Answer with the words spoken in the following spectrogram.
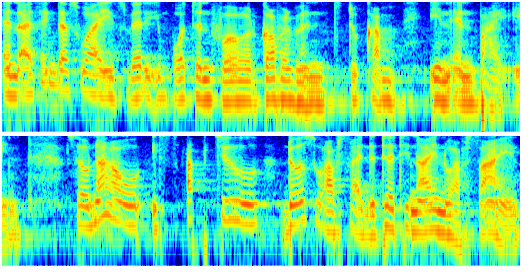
And I think that's why it's very important for government to come in and buy in. So now it's up to those who have signed, the 39 who have signed,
